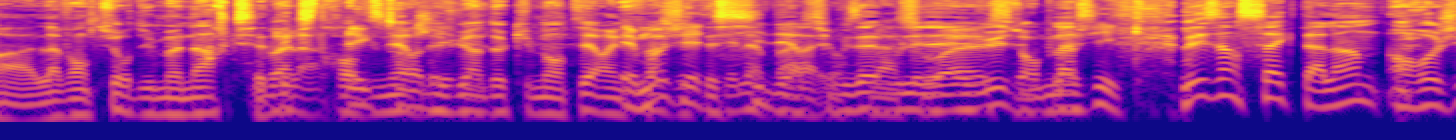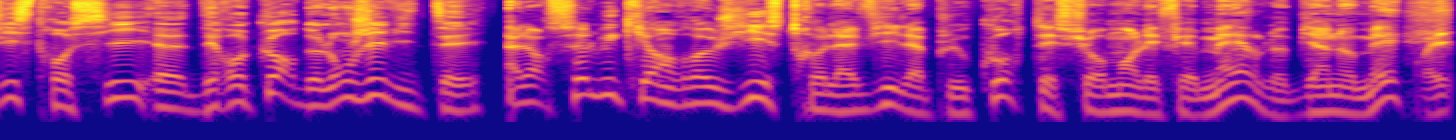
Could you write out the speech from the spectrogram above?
Ah, L'aventure du monarque, c'est Voilà, extraordinaire. J'ai vu un documentaire une Et fois, moi j'étais sidéré. Vous vous l'avez vu place. magique. Les insectes, Alain, enregistrent aussi euh, des records de longévité. Alors celui qui enregistre la vie la plus courte est sûrement l'éphémère, le bien nommé. Oui.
